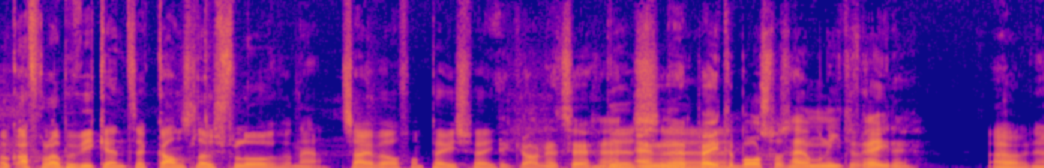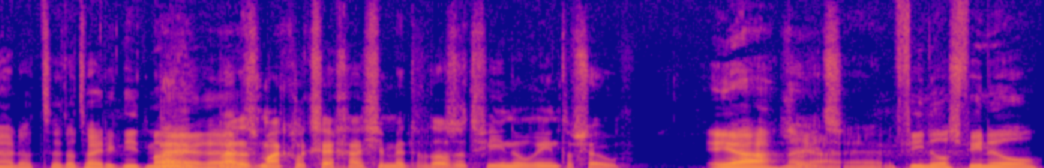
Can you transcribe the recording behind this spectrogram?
ook afgelopen weekend kansloos verloren. Nou het zei wel van PSV. Ik wou net zeggen. Dus, en Peter Bos was helemaal niet tevreden. Oh, nou, dat, dat weet ik niet. Maar, Maar, nee, maar dat is makkelijk zeggen als je met, wat was het, 4-0 wint of zo. Ja, nou ja, Zoiets. eh 4-0 is 4-0.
